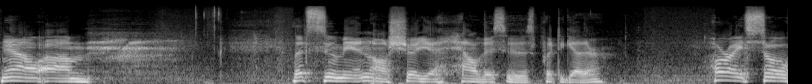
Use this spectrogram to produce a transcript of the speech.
Now, um, let's zoom in. I'll show you how this is put together. All right, so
